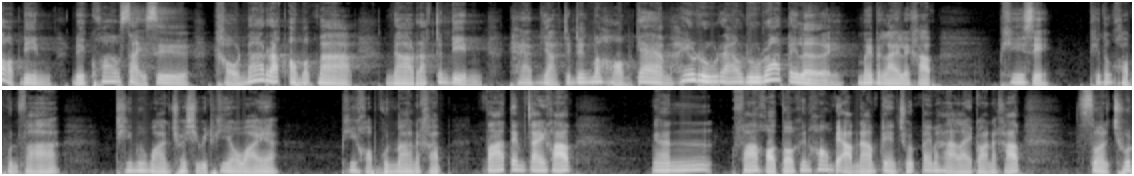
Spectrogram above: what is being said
ตอบดินด้วยความใส่ซื่อ เขาน่ารักเอามาก ๆ น่ารักจนดิน แทบอยากจะดึงมาหอมแก้ม ให้รู้แล้วรู้รอดไปเลย ไม่เป็นไรเลยครับ พี่สิ ที่ต้องขอบคุณฟ้า ที่เมื่อวานช่วยชีวิตพี่เอาไว้อะพี่ขอบคุณมากนะครับ ฟ้าเต็มใจครับ งั้นฟ้าขอตัวขึ้นห้องไปอาบน้ำเปลี่ยนชุดไปมหาลัยก่อนนะครับ ส่วนชุด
